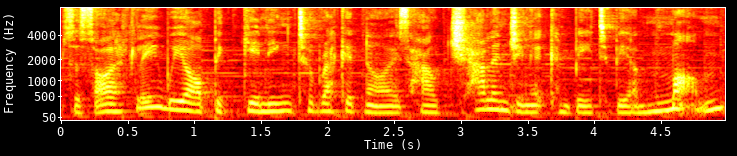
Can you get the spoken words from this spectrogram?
societally we are beginning to recognise how challenging it can be to be a mum,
